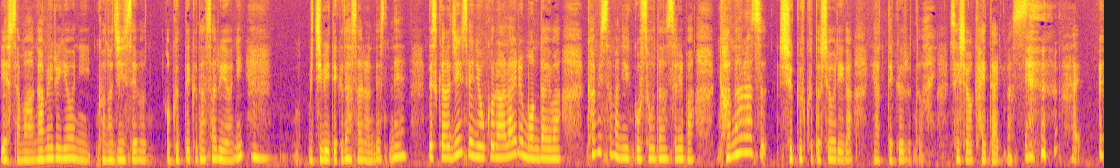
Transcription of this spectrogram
イエス様を崇めるようにこの人生を送ってくださるように、導いてくださるんですね。ですから人生に起こるあらゆる問題は神様にご相談すれば必ず祝福と勝利がやってくると聖書は書いてあります。はい。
